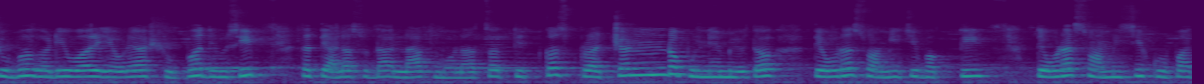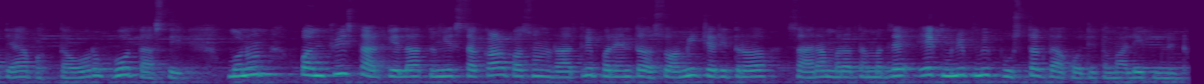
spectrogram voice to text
शुभ घडीवर एवढ्या शुभ दिवशी तर त्यालासुद्धा लाख मोलाचं तितकंच प्रचंड पुण्य मिळतं. तेवढं स्वामीची भक्ती तेवढा स्वामीची कृपा त्या भक्तावर होत असते. म्हणून पंचवीस तारखेला तुम्ही सकाळपासून रात्रीपर्यंत स्वामी चरित्र सारामरथामधले एक मिनिट मी पुस्तक दाखवते तुम्हाला एक मिनिट.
